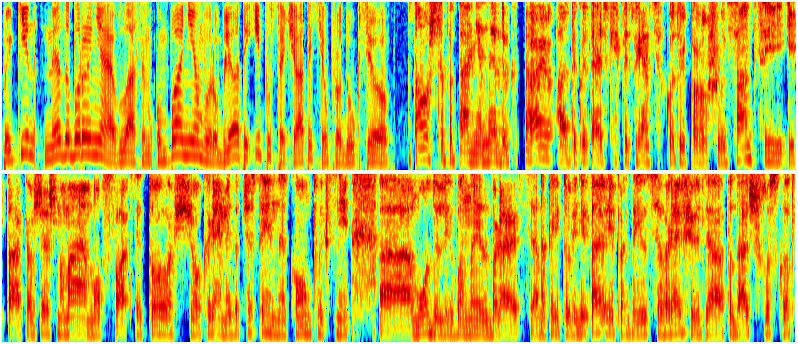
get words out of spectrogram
Пекін не забороняє власним компаніям виробляти і постачати цю продукцію. Знову ж це питання не до Китаю, а до китайських підприємців, котрі порушують санкції. І так, а вже ж ми маємо факти того, що окремі запчастини, комплексні е, модулі вони збираються на території Китаю і передаються в Ерефію для подальшого склад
